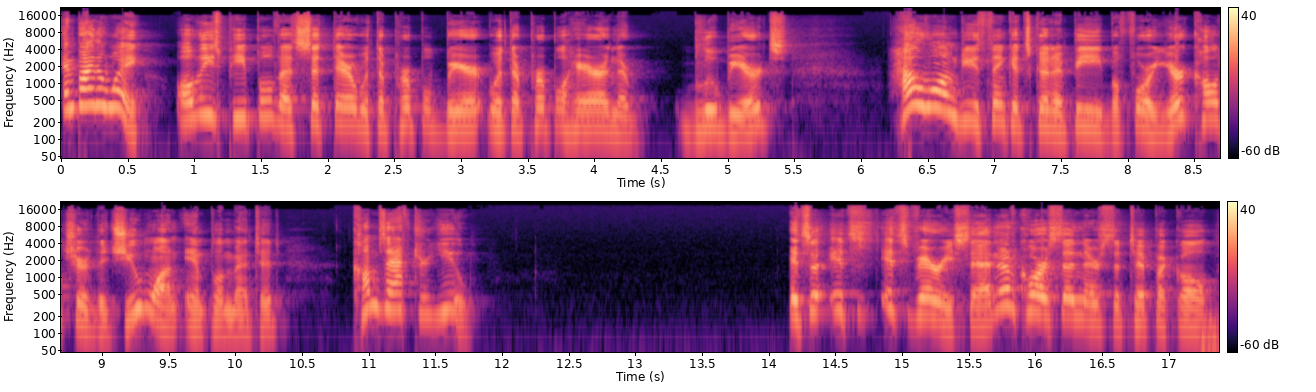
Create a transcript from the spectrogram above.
And by the way, all these people that sit there with the purple beard, with their purple hair and their blue beards, how long do you think it's going to be before your culture that you want implemented comes after you? It's a it's it's very sad. And of course then there's the typical,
